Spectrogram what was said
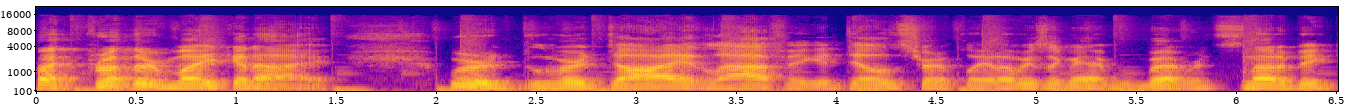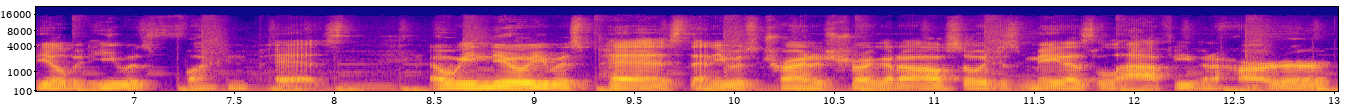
my brother Mike and I were were dying laughing, and Dylan's trying to play it up. He's like, "Man, whatever, it's not a big deal," but he was fucking pissed and we knew he was pissed and he was trying to shrug it off so it just made us laugh even harder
